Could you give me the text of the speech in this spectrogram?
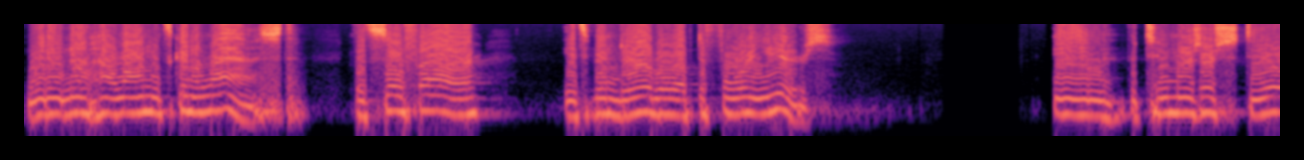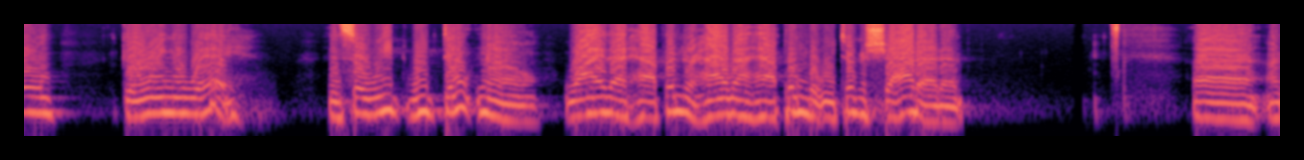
We don't know how long it's going to last. But so far, it's been durable up to four years. And the tumors are still going away. And so we, we don't know why that happened or how that happened, but we took a shot at it. Uh,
